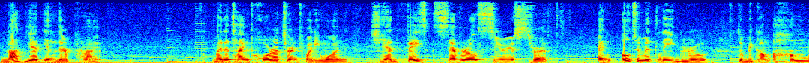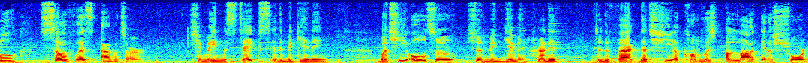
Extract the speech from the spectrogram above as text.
not yet in their prime. By the time Korra turned 21, she had faced several serious threats and ultimately grew to become a humble, selfless avatar. She made mistakes in the beginning, but she also should be given credit to the fact that she accomplished a lot in a short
